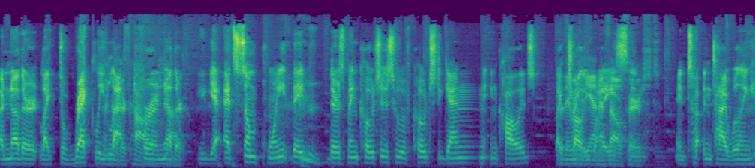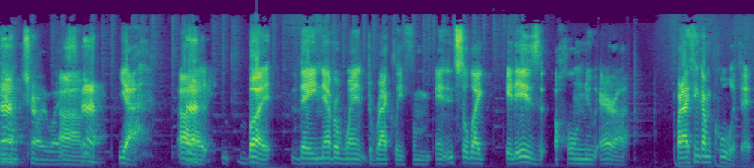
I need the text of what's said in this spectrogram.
another like directly Another left for another yeah at some point they there's been coaches who have coached again in college like charlie went the weis and, first. and, T- and ty willingham Charlie Weis. Um, yeah uh, but they never went directly from and so like it is a whole new era but i think i'm cool with it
